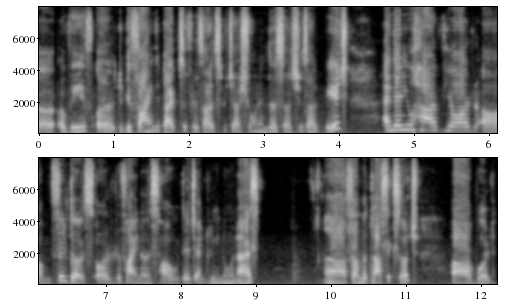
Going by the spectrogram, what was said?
uh, a way uh, to define the types of results which are shown in the search result page. And then you have your um, filters or refiners, how they're generally known as uh, from the classic search uh, world.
